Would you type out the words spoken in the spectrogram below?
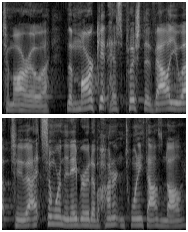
tomorrow. Uh, the market has pushed the value up to uh, somewhere in the neighborhood of $120,000.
